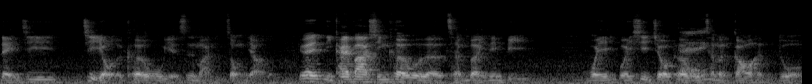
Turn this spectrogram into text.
累积既有的客户也是蛮重要的，因为你开发新客户的成本一定比维维系旧客户成本高很多，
